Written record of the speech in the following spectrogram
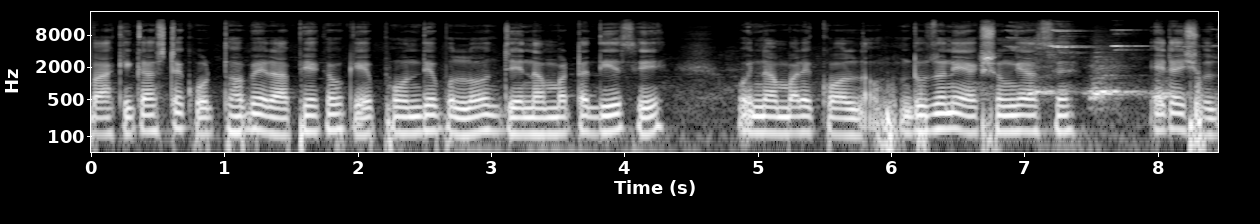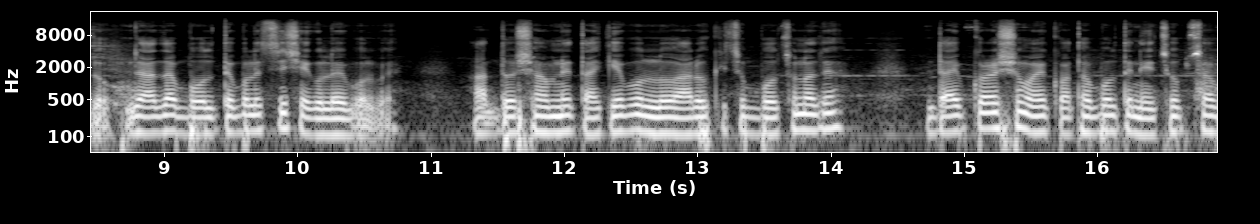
বাকি কাজটা করতে হবে। রাফিয়া কাউকে ফোন দিয়ে বলল, যে নাম্বারটা দিয়েছি, ওই নাম্বারে কল দাও। দুজনে একসঙ্গে আছে। এটাই সুযোগ। যা যা বলতে বলেছি সেগুলোই বলবে। আদ্যর সামনে তাকিয়ে বলল আরও কিছু বলছো না যে? ড্রাইভ করার সময় কথা বলতে নেই, চুপচাপ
